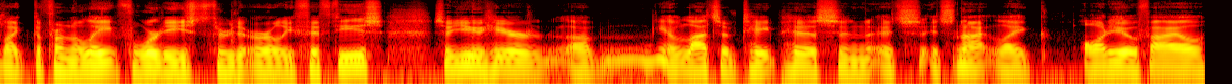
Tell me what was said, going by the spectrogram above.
like the from the late 40s through the early 50s so you hear um, you know lots of tape hiss and it's it's not like audiophile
